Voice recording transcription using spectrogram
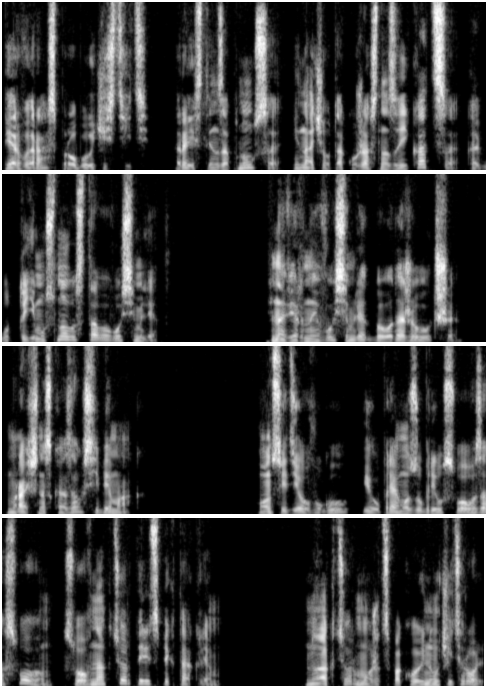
Первый раз пробую чистить. Рейстлин запнулся и начал так ужасно заикаться, как будто ему снова стало восемь лет. «Наверное, восемь лет было даже лучше», — мрачно сказал себе маг. Он сидел в углу и упрямо зубрил слово за словом, словно актер перед спектаклем. Но актер может спокойно учить роль,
